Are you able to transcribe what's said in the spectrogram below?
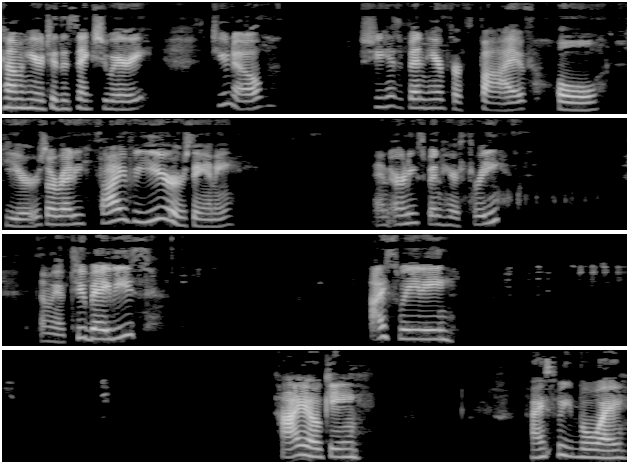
come here to the sanctuary. Do you know she has been here for five whole years already? Five years, Annie. And Ernie's been here three. And we have two babies. Hi, sweetie. Hi, Oki. Hi, sweet boy.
